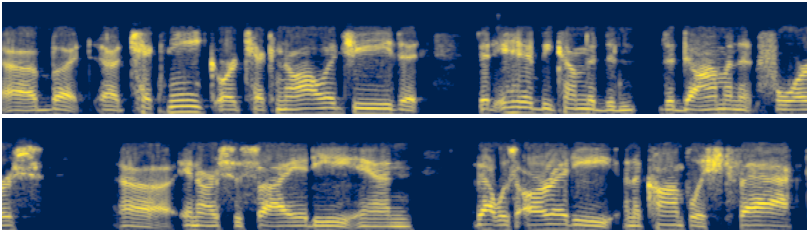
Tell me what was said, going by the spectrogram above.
uh, but uh, technique or technology that that it had become the the dominant force uh, in our society, and that was already an accomplished fact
